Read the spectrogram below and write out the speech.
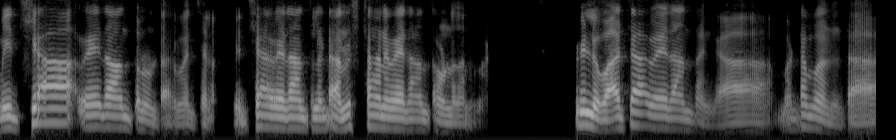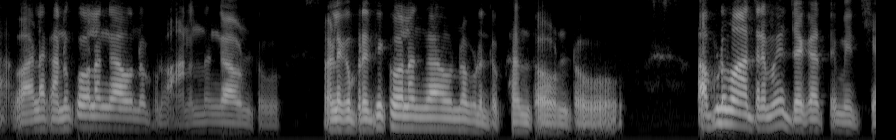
మిథ్యా వేదాంతులు ఉంటారు మధ్యలో. మిథ్యా వేదాంతులు అంటే అనుష్ఠాన వేదాంతం ఉండదన్నమాట. వీళ్ళు వాచా వేదాంతంగా మొట్టమొదట వాళ్ళకు అనుకూలంగా ఉన్నప్పుడు ఆనందంగా ఉంటూ వాళ్ళకి ప్రతికూలంగా ఉన్నప్పుడు దుఃఖంతో ఉంటూ అప్పుడు మాత్రమే జగత్ మిథ్య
